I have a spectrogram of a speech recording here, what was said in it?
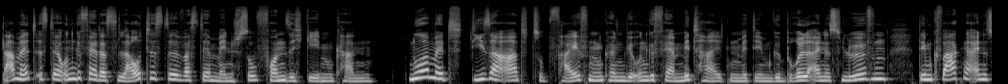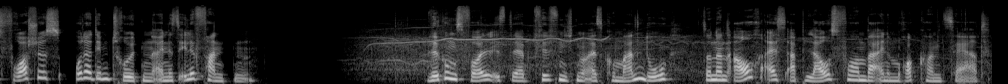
Damit ist er ungefähr das lauteste, was der Mensch so von sich geben kann. Nur mit dieser Art zu pfeifen können wir ungefähr mithalten mit dem Gebrüll eines Löwen, dem Quaken eines Frosches oder dem Tröten eines Elefanten. Wirkungsvoll ist der Pfiff nicht nur als Kommando, sondern auch als Applausform bei einem Rockkonzert.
